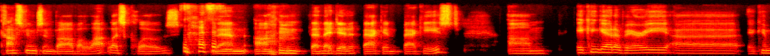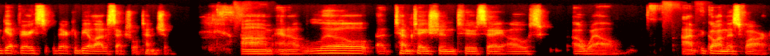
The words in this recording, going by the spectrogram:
costumes involve a lot less clothes than um, than they did it back in back east. Um, it can get a very uh, it can get very there can be a lot of sexual tension. Um, and a little uh, temptation to say oh oh well I've gone this far.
